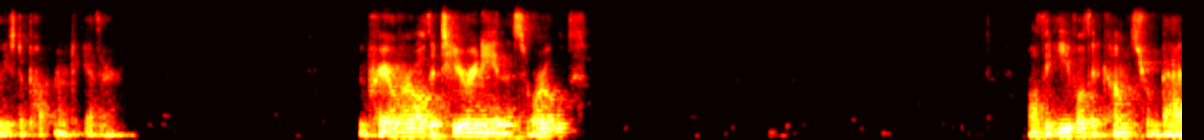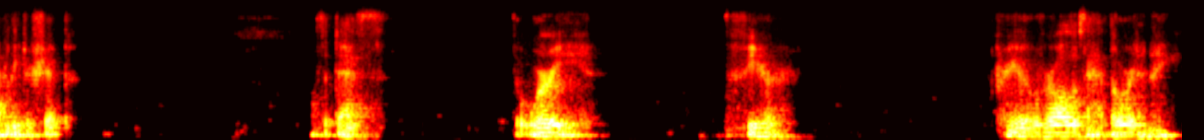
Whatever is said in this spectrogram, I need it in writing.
ways to partner together. We pray over all the tyranny in this world, all the evil that comes from bad leadership, all the death, the worry, the fear. Pray over all of that, Lord, and I,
